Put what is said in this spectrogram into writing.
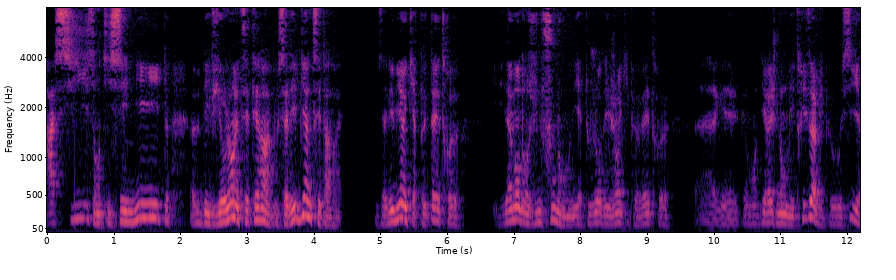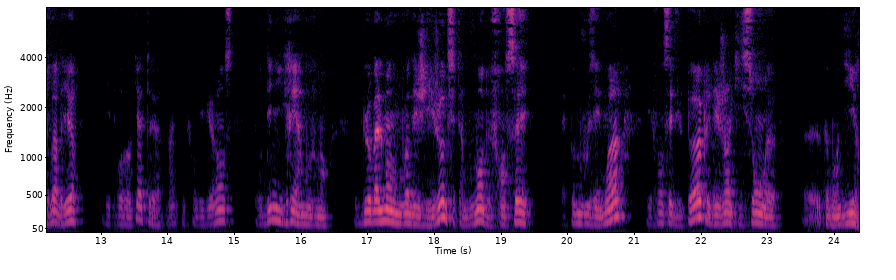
racistes, antisémites, euh, des violents, etc. Vous savez bien que ce n'est pas vrai. Vous savez bien qu'il y a peut-être, euh, évidemment, dans une foule, il y a toujours des gens qui peuvent être, comment dirais-je, non maîtrisables. Il peut aussi y avoir d'ailleurs des provocateurs hein, qui font des violences pour dénigrer un mouvement. Globalement, le mouvement des Gilets jaunes, c'est un mouvement de Français comme vous et moi, des Français du peuple, et des gens qui sont, euh, euh, comment dire,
